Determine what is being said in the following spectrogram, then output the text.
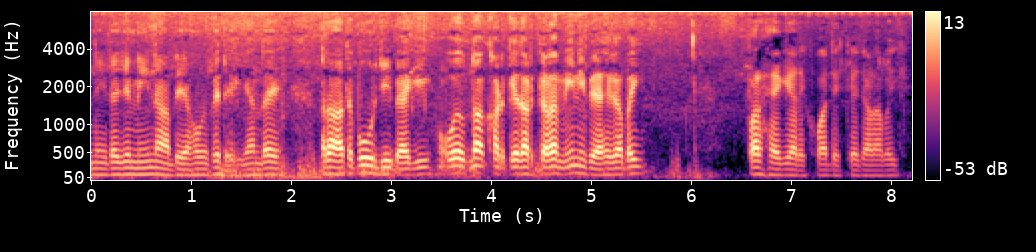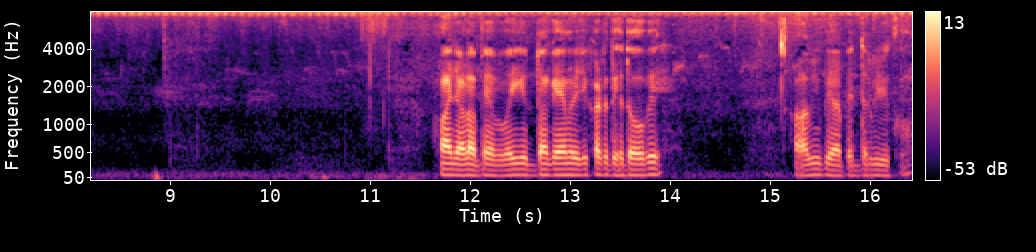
ਨਹੀਂ ਤਾਂ ਜੇ ਮੀਂਹ ਨਾ ਪਿਆ ਹੋਵੇ ਫਿਰ ਦਿਖ ਜਾਂਦਾ ਏ। ਰਾਤ ਭੂਰ ਜੀ ਪੈ ਗਈ। ਉਹ ਉਦਾਂ ਖੜਕੇ ਦੜਕੇ ਵਾਲਾ ਮੀਂਹ ਨਹੀਂ ਪਿਆ ਹੈਗਾ ਬਾਈ। ਪਰ ਹੈ ਗਿਆ ਦੇਖੋ, ਆ ਦੇਖ ਕੇ ਜਾਲਾ ਬਾਈ। ਹਾਂ ਜਾਲਾ ਪਿਆ ਬਾਈ ਉਦਾਂ ਕੈਮਰੇ 'ਚ ਘੱਟ ਦਿਖਦਾ ਹੋਵੇ। ਆ ਵੀ ਪਿਆ ਪਿਆ ਇੱਧਰ ਵੀ ਦੇਖੋ।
